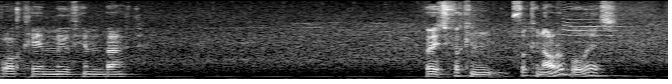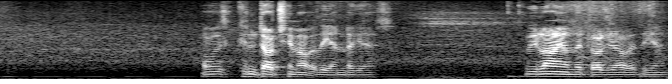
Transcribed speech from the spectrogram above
Block him, move him back. But it's fucking fucking horrible this. I we can dodge him out at the end I guess. Rely on the dodge out at the end.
